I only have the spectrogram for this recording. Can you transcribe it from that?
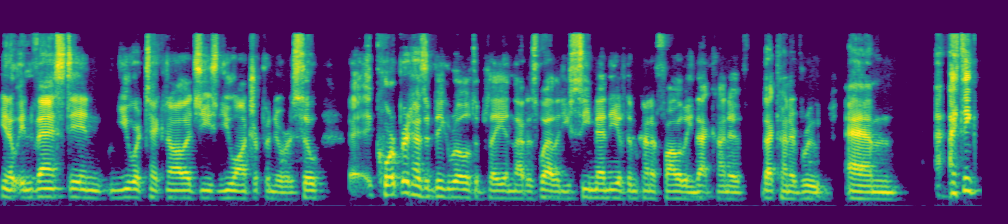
you know invest in newer technologies new entrepreneurs. So uh, corporate has a big role to play in that as well and you see many of them kind of following that kind of that kind of route. Um i think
